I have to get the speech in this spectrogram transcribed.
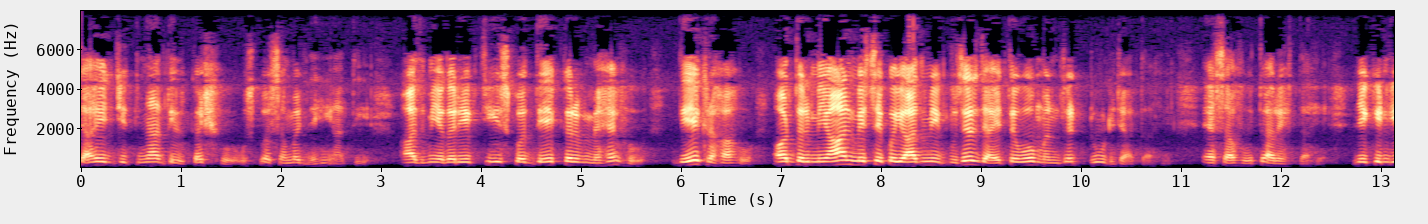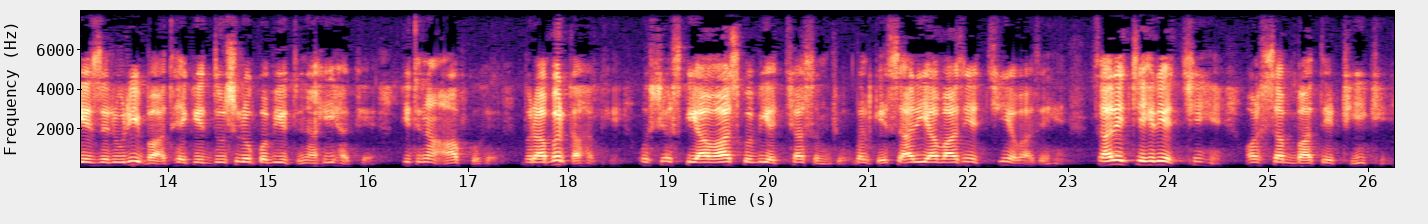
चाहे जितना दिलकश हो, उसको समझ नहीं आती। आदमी अगर एक चीज़ को देख कर महव हो, देख रहा हो, और दरमियान में से कोई आदमी गुजर जाए तो वो मंजर टूट जाता है। ऐसा होता रहता है। लेकिन ये ज़रूरी बात है कि दूसरों को भी उतना ही हक है, जितना आपको है। बराबर का हक है। उस शख्स की आवाज़ को भी अच्छा समझो, बल्कि सारी आवाज़ें अच्छी आवाज़ें हैं, सारे चेहरे अच्छे हैं और सब बातें ठीक हैं।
